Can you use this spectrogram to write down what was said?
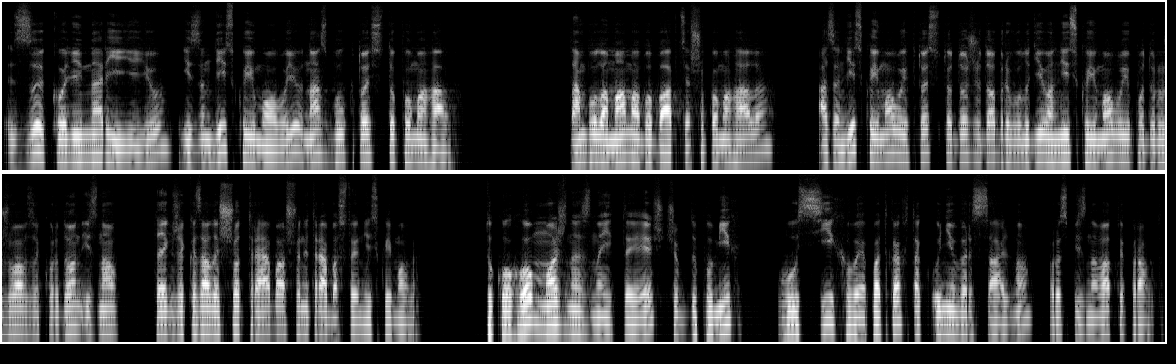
з кулінарією і з англійською мовою нас був хтось, хто допомагав. Там була мама або бабця, що допомагала, а з англійською мовою хтось, хто дуже добре володів англійською мовою, подорожував за кордон і знав, та як вже казали, що треба, а що не треба з тої англійської мови. То кого можна знайти, щоб допоміг в усіх випадках так універсально розпізнавати правду?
